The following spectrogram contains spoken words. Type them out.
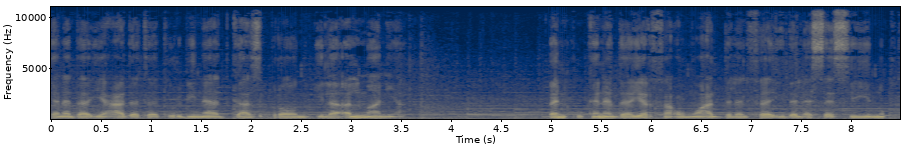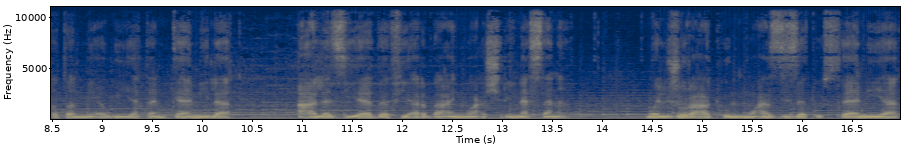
كندا إعادة توربينات غازبروم إلى ألمانيا. بنك كندا يرفع معدل الفائدة الأساسي نقطة مئوية كاملة أعلى زيادة في 24 سنة. والجرعة المعززة الثانية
